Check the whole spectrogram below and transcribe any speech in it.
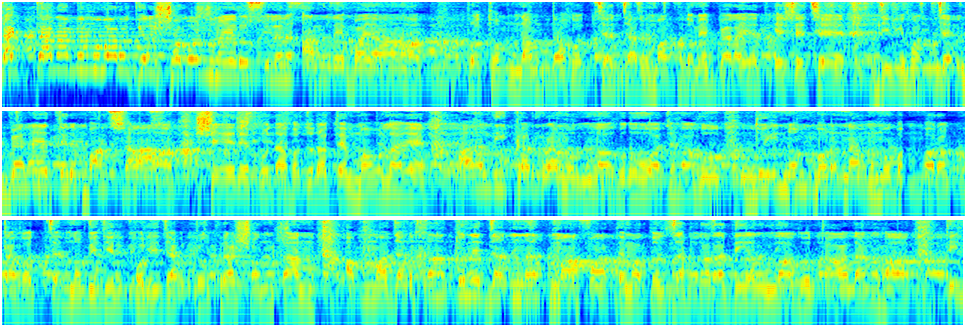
চারটা নামে মুবারকের সমন্বয়ে রসুলের আহলে বায়াত। প্রথম নামটা হচ্ছে যার মাধ্যমে বেলায়েত এসেছে, যিনি হচ্ছেন বেলায়েতের বাদশাহ শের খোদা হজরতে মৌলায়ে আলী কার্রামুল্লাহু ওয়াজহাহু। দুই নম্বর নাম মুবারকটা হচ্ছে নবীজির কলিজার টুকরা সন্তান। আম্মা জান খাতুনে জান্নাত, মা ফাতেমা তো জাহরা রাদিয়াল্লাহু তাআলা আনহা। তিন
